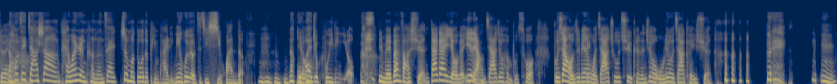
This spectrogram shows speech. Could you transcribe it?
对啊，然后再加上台湾人可能在这么多的品牌里面会有自己喜欢的，嗯，那国外就不一定有，你没办法选，大概有个一两家就很不错，嗯，不像我这边，我家出去可能就有五六家可以选。对，嗯，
